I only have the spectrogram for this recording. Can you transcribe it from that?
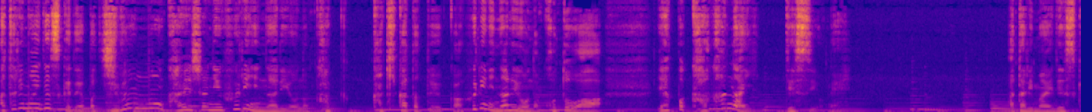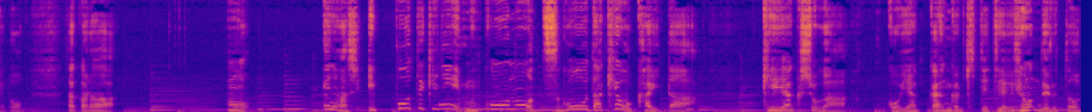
当たり前ですけどやっぱ自分の会社に不利になるような書き方というか不利になるようなことはやっぱ書かないですよね当たり前ですけどだからもう絵の話一方的に向こうの都合だけを書いた契約書がこう約款が来てて読んでると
